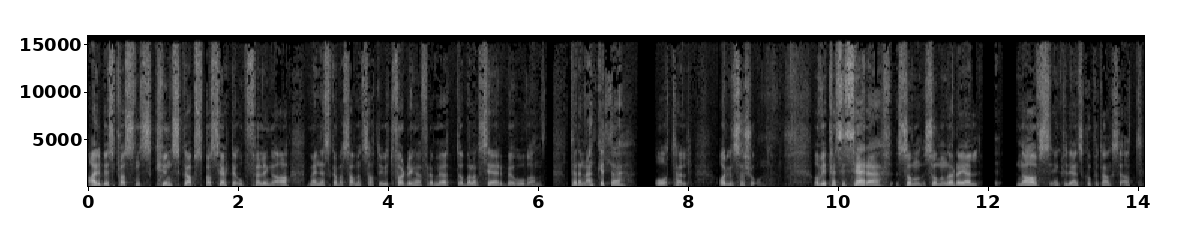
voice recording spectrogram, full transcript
arbeidsplassens kunnskapsbaserte oppfølging av mennesker med sammensatte utfordringer for å møte og balansere behovene til den enkelte og til organisasjonen. Og vi presiserer, som, som når det gjelder Navs inkluderingskompetanse, at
